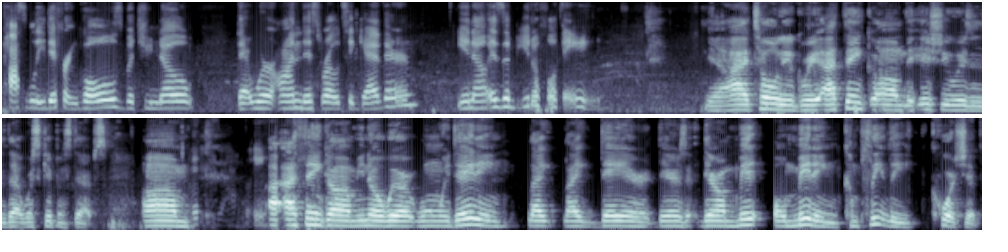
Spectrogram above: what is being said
possibly different goals but you know that we're on this road together you know is a beautiful thing. Yeah i totally agree. I think um the issue is is that we're skipping steps. Um exactly. I, I think um you know we're when we're dating like like they're there's they're omit, omitting completely courtship.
